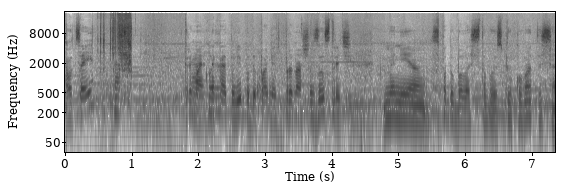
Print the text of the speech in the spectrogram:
Оцей? Так. Тримай, Дякую. нехай тобі буде пам'ять про нашу зустріч. Мені сподобалось з тобою спілкуватися.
